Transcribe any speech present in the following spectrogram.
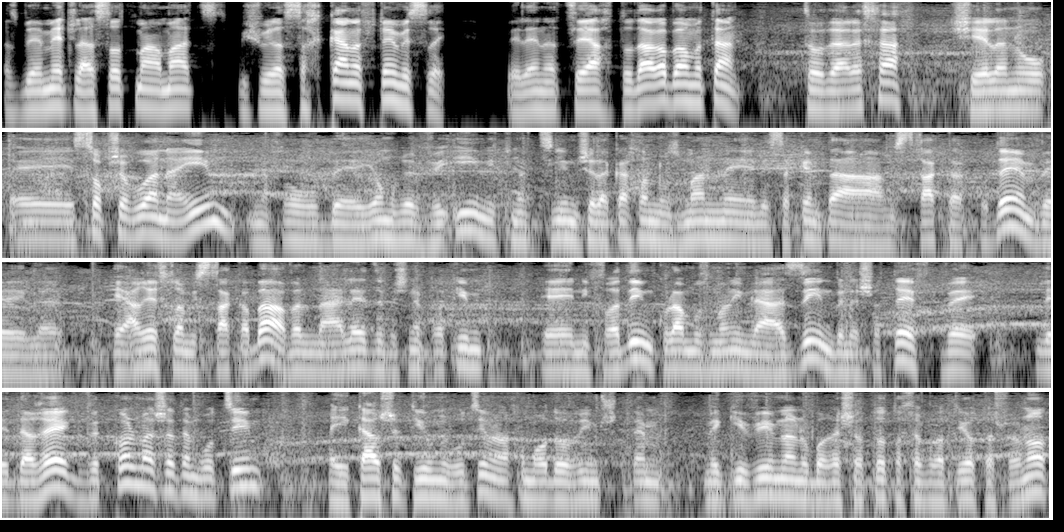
אז באמת לעשות מאמץ בשביל השחקן ה-12 ולנצח. תודה רבה, מתן. תודה לך. שיהיה לנו אה, סוף שבוע נעים, אנחנו ביום רביעי מתנצלים שלקח לנו זמן אה, לסכם את המשחק הקודם ולהיערך למשחק הבא, אבל נעלה את זה בשני פרקים אה, נפרדים, כולם מוזמנים להאזין ולשתף ולדרג וכל מה שאתם רוצים. העיקר שתהיו מרוצים, אנחנו מאוד אוהבים שאתם מגיבים לנו ברשתות החברתיות השונות,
